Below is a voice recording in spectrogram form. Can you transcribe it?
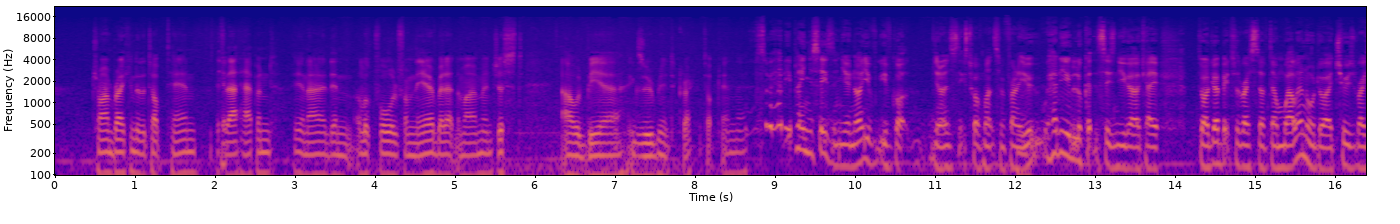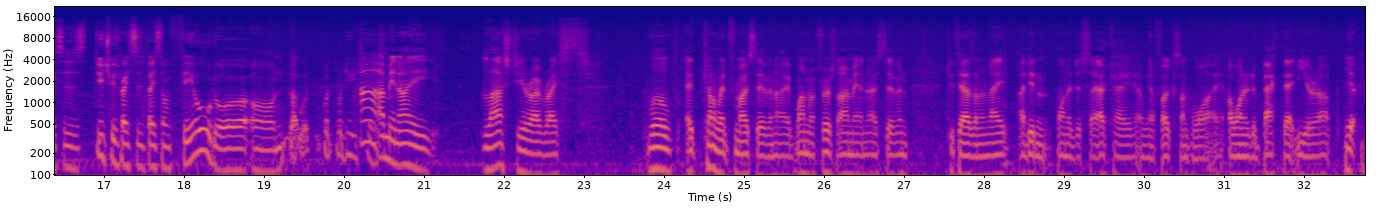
try and break into the top ten. If Yep. that happened, you know, then I look forward from there. But at the moment, just I would be uh, exuberant to crack the top ten there. So how do you plan your season? You know, you've, you've got, you know, this next 12 months in front of you. How do you look at the season? Do you go, okay, do I go back to the races I've done well in, or do I choose races, do you choose races based on field or on, like, what, what, what do you choose? Ah, I mean, I last year I raced. Well, it kind of went from 07. I won my first Ironman in 07, 2008. I didn't want to just say, okay, I'm going to focus on Hawaii. I wanted to back that year up. Yep.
